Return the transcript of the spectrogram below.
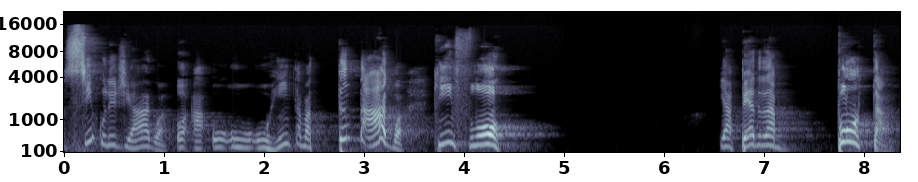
5 litros de água. O, a, o, o, o rim estava tanta água que inflou. E a pedra na ponta.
